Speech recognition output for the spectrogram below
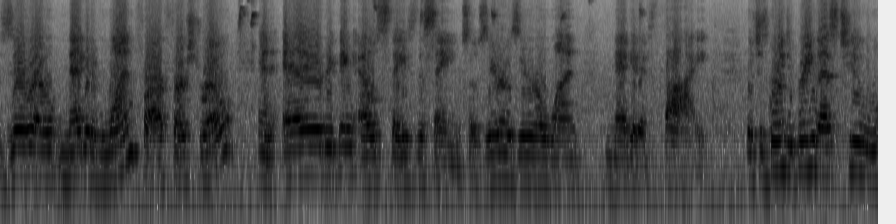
0, negative 1 for our first row, and everything else stays the same. So 0, 0, 1, negative 5 which is going to bring us to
